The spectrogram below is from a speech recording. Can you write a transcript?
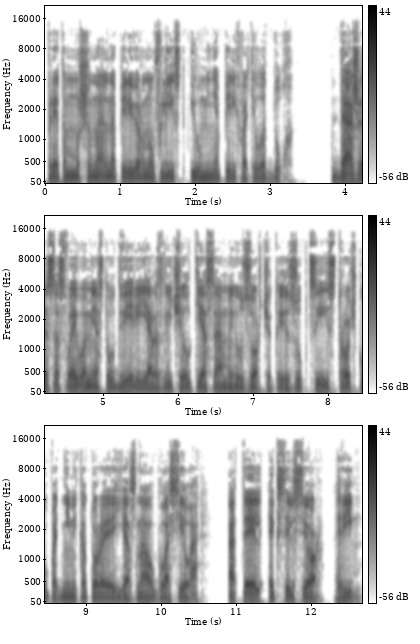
при этом машинально перевернув лист, и у меня перехватило дух. Даже со своего места у двери я различил те самые узорчатые зубцы и строчку под ними, которая, я знал, гласила «Отель Эксельсиор, Рим».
